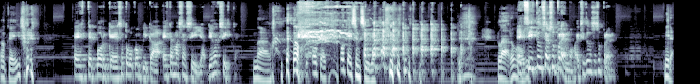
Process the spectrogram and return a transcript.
ok. este, porque esa estuvo complicada. Esta es más sencilla. ¿Dios existe? No. ok, ok, sencillo. claro. obvio. ¿Existe un ser supremo? ¿Existe un ser supremo? Mira,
